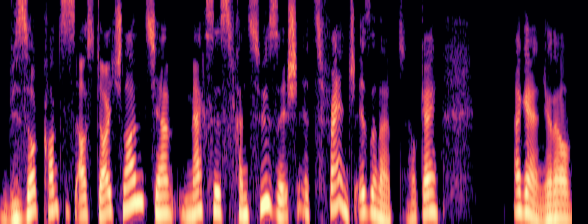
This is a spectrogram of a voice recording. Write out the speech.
Wieso kommt es aus Deutschland? Ja, Merci ist Französisch. It's French, isn't it? Okay. Again, you know,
